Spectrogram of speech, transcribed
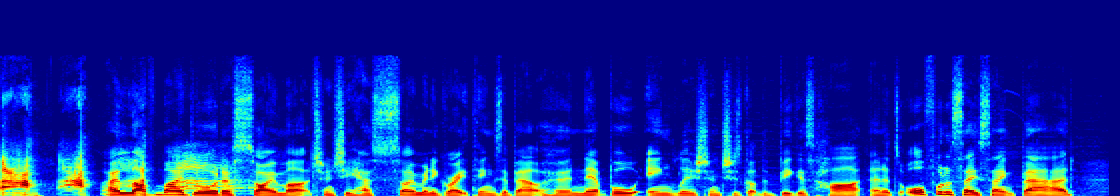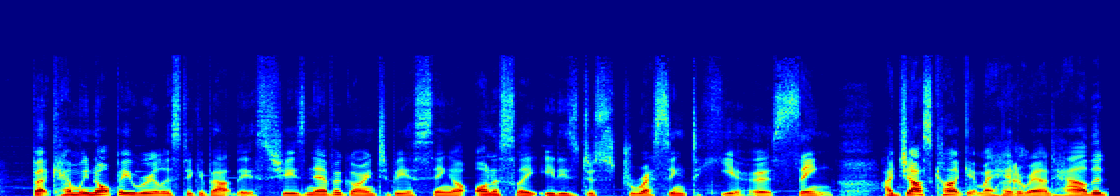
I love my daughter so much, and she has so many great things about her netball, English, and she's got the biggest heart. And it's awful to say something bad, but can we not be realistic about this? She's never going to be a singer. Honestly, it is distressing to hear her sing. I just can't get my head around how the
